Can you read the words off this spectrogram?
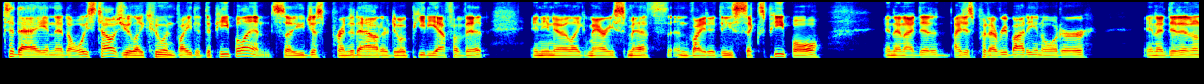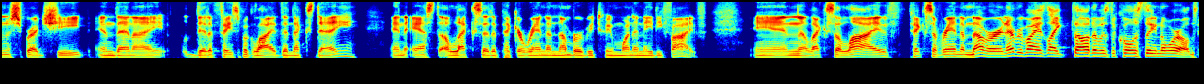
today and it always tells you like who invited the people in. So you just print it out or do a pdf of it and you know like mary smith invited these six people and then i did i just put everybody in order and I did it on a spreadsheet. And then I did a Facebook Live the next day and asked Alexa to pick a random number between one and 85. And Alexa Live picks a random number, and everybody's like, thought it was the coolest thing in the world,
